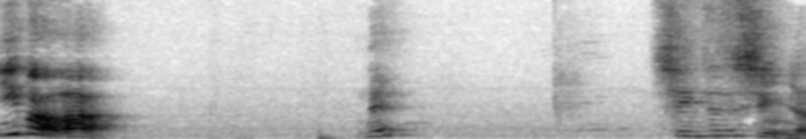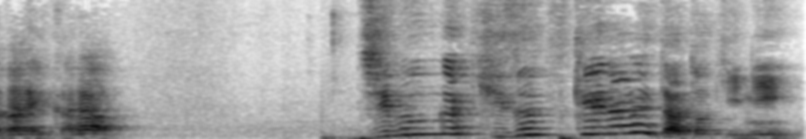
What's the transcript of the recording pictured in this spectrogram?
今はね真実心じゃないから自分が傷つけられた時に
